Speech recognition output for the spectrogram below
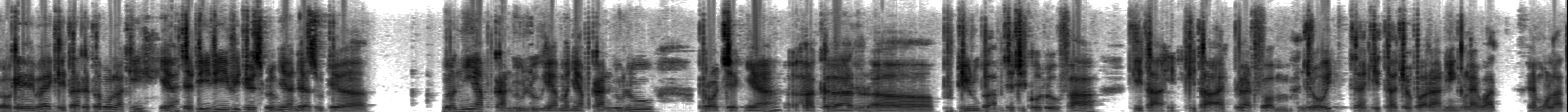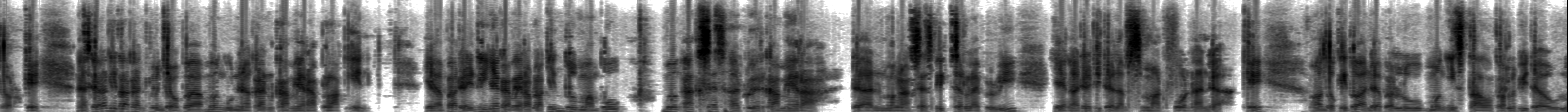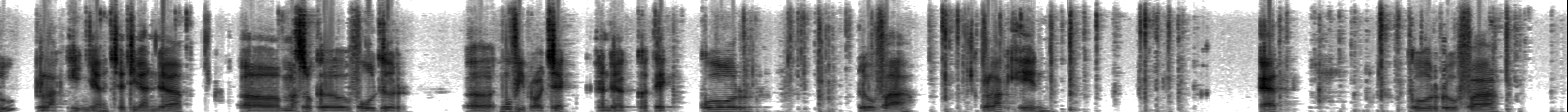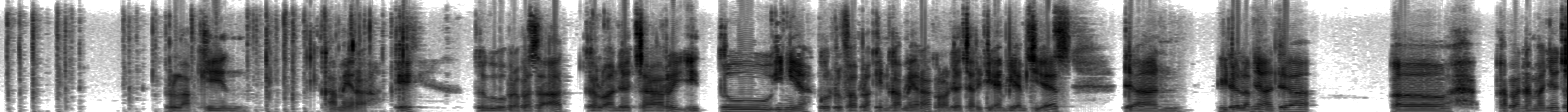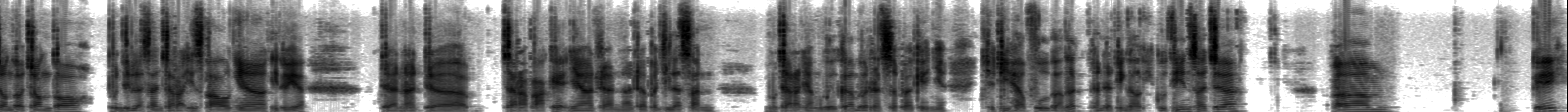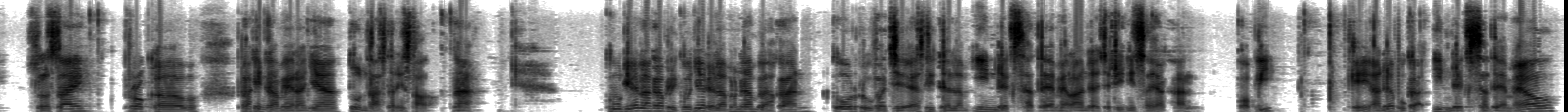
Oke, baik kita ketemu lagi ya. Jadi di video sebelumnya Anda sudah menyiapkan dulu ya, menyiapkan dulu projectnya agar uh, dirubah menjadi Cordova. Kita kita add platform Android dan kita coba running lewat emulator. Oke. Okay? Nah sekarang kita akan mencoba menggunakan kamera plugin. Ya pada intinya kamera plugin itu mampu mengakses hardware kamera dan mengakses picture library yang ada di dalam smartphone Anda. Oke. Okay? Untuk itu Anda perlu menginstal terlebih dahulu pluginnya. Jadi Anda uh, masuk ke folder uh, movie project, Anda ketik Cordova plugin add Cordova plugin kamera. Oke. Okay. Tunggu beberapa saat. Kalau Anda cari itu ini ya, Cordova plugin kamera. Kalau Anda cari di npm.js dan di dalamnya ada uh, apa namanya contoh-contoh penjelasan cara installnya gitu ya. Dan ada cara pakainya dan ada penjelasan cara yang mengambil gambar dan sebagainya. Jadi helpful banget. Anda tinggal ikutin saja Um, Oke, okay, selesai. Uh, plugin kameranya tuntas terinstall. Nah, kemudian langkah berikutnya adalah menambahkan Cordova JS di dalam indeks HTML Anda. Jadi ini saya akan copy. Oke, Anda buka indeks HTML,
